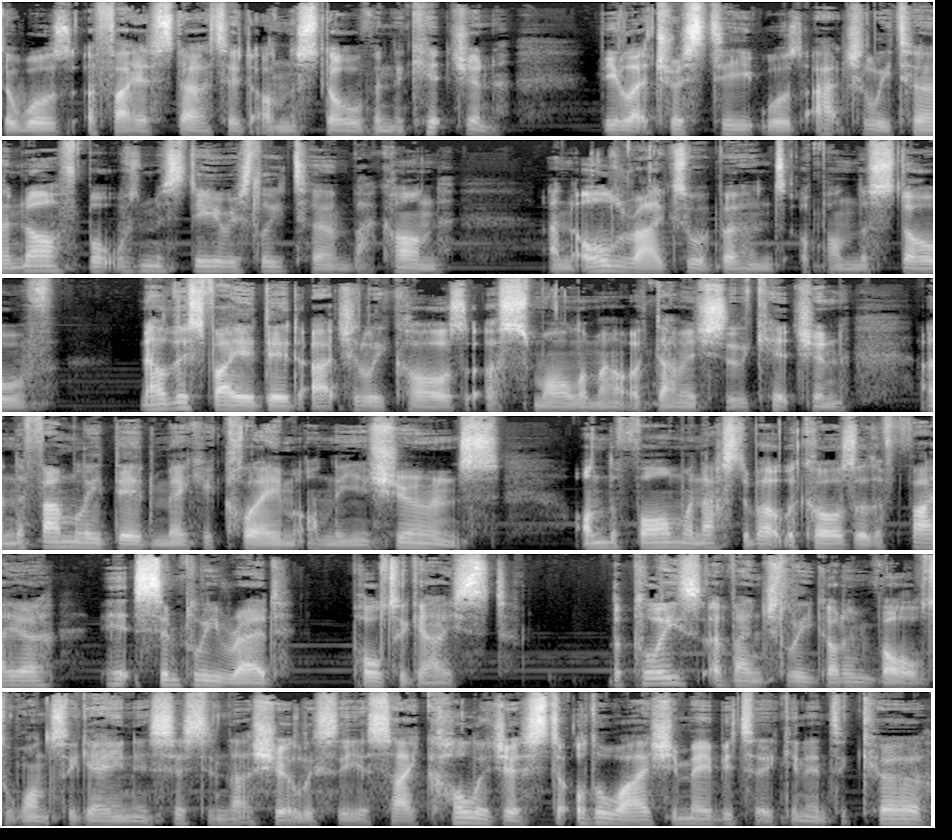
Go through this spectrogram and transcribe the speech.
there was a fire started on the stove in the kitchen. The electricity was actually turned off but was mysteriously turned back on, and old rags were burnt up on the stove. Now, this fire did actually cause a small amount of damage to the kitchen, and the family did make a claim on the insurance. On the form, when asked about the cause of the fire, it simply read poltergeist. The police eventually got involved once again, insisting that Shirley see a psychologist, otherwise, she may be taken into care.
